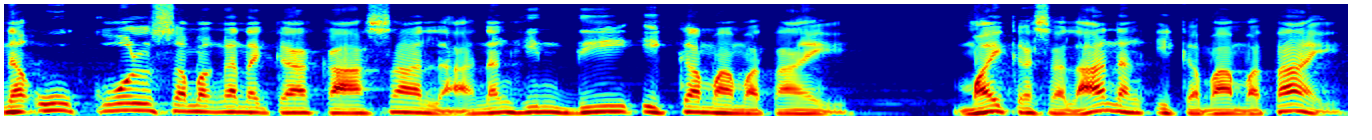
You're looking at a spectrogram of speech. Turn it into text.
na ukol sa mga nagkakasala ng hindi ikamamatay. May kasalanang ikamamatay,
